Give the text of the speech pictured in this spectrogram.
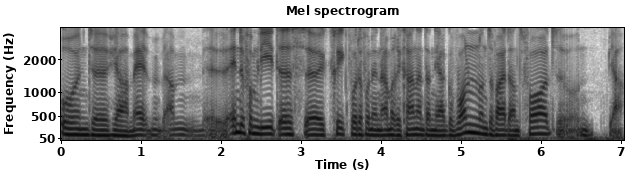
Und äh, ja, am E- am Ende vom Lied ist, äh, Krieg wurde von den Amerikanern dann ja gewonnen und so weiter und so fort. Und ja,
